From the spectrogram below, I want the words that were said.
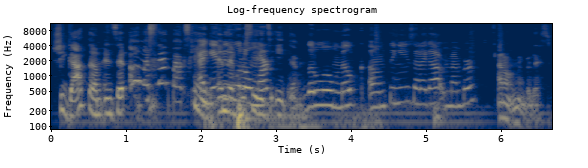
She got them and said, "Oh, my snack box came," I gave and you the little proceeded mark, to eat them. little little milk um thingies that I got. Remember? I don't remember this.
